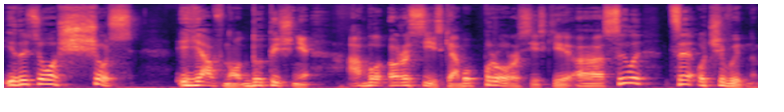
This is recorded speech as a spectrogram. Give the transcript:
і до цього щось явно дотичні або російські, або проросійські е, сили, це очевидно.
